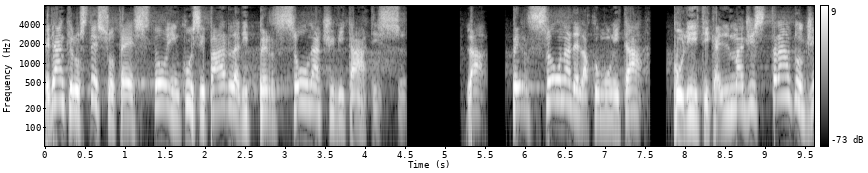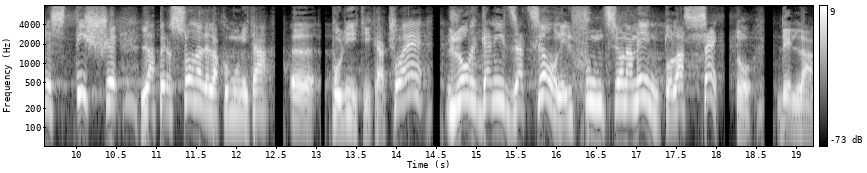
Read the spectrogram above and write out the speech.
Ed è anche lo stesso testo in cui si parla di persona civitatis, la persona della comunità politica. Il magistrato gestisce la persona della comunità eh, politica, cioè l'organizzazione, il funzionamento, l'assetto della,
